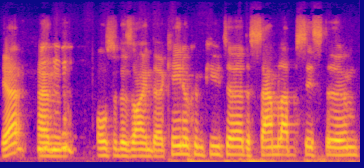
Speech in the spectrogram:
yeah, and also designed the Kano computer, the SamLab system.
